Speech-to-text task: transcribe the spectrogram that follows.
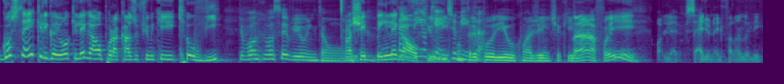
gostei que ele ganhou, que legal. Por acaso, o filme que, que eu vi, Que bom que você viu, então. eu achei bem legal Pezinho o filme. quente. Contribuiu com a gente aqui. Ah, foi. Olha, sério, né? Ele falando ali.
